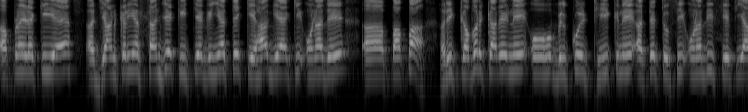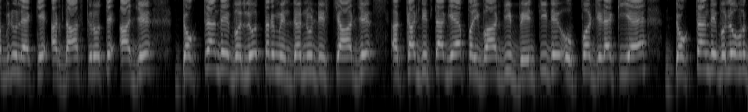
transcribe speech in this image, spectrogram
ਆਪਣਾ ਜਿਹੜਾ ਕੀ ਹੈ ਜਾਣਕਾਰੀਆਂ ਸਾਂਝੇ ਕੀਤੀਆਂ ਗਈਆਂ ਤੇ ਕਿਹਾ ਗਿਆ ਕਿ ਉਹਨਾਂ ਦੇ ਪਾਪਾ ਰਿਕਵਰ ਕਰ ਰਹੇ ਨੇ, ਉਹ ਬਿਲਕੁਲ ਠੀਕ ਨੇ ਅਤੇ ਤੁਸੀਂ ਉਹਨਾਂ ਦੀ ਸਿਹਤਯਾਬੀ ਨੂੰ ਲੈ ਕੇ ਅਰਦਾਸ ਕਰੋ ਤੇ ਅੱਜ ਡਾਕਟਰਾਂ ਦੇ ਵੱਲੋਂ ਧਰਮਿੰਦਰ ਨੂੰ ਡਿਸਚਾਰਜ ਕਰ ਦਿੱਤਾ ਗਿਆ। ਪਰਿਵਾਰ ਦੀ ਬੇਨਤੀ ਦੇ ਉੱਪਰ ਜਿਹੜਾ ਕੀ ਹੈ, ਡਾਕਟਰਾਂ ਦੇ ਵੱਲੋਂ ਹੁਣ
